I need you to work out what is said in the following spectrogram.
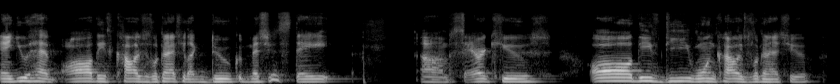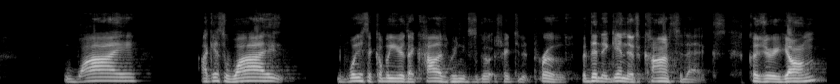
and you have all these colleges looking at you like Duke, Michigan State, um, Syracuse, all these D1 colleges looking at you, why I guess why waste a couple years at college when you just go straight to the pros? But then again, there's cons to that because you're young.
